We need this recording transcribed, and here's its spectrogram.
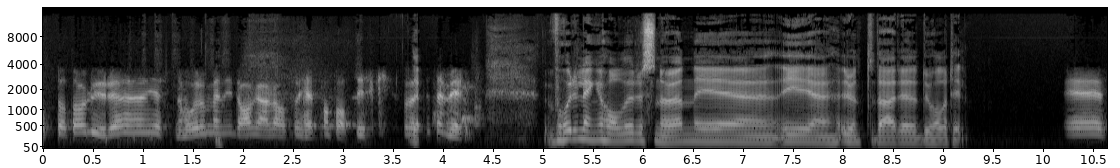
opptatt av å lure gjestene våre, men i dag er det altså helt fantastisk. Så dette stemmer. Hvor lenge holder snøen i, i, rundt der du holder til? Eh,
